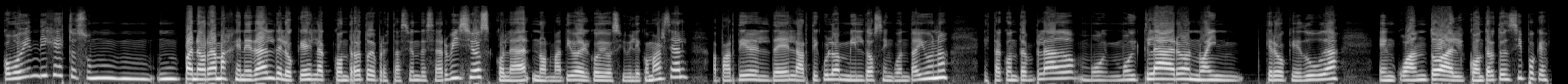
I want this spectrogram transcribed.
Como bien dije, esto es un, un panorama general de lo que es el contrato de prestación de servicios con la normativa del Código Civil y Comercial. A partir del, del artículo 1251 está contemplado, muy, muy claro, no hay, creo que, duda en cuanto al contrato en sí, porque es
